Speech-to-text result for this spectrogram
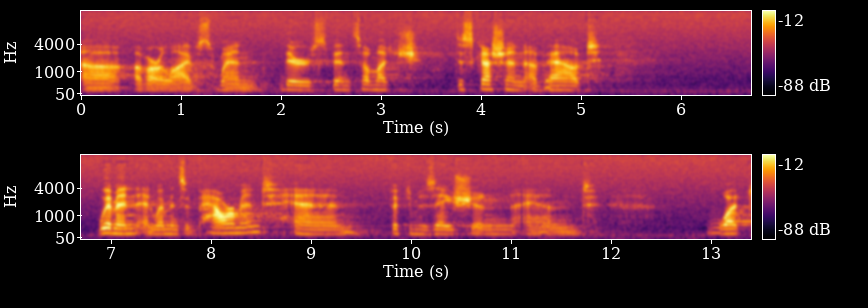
uh, of our lives when there's been so much discussion about women and women's empowerment and victimization and what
